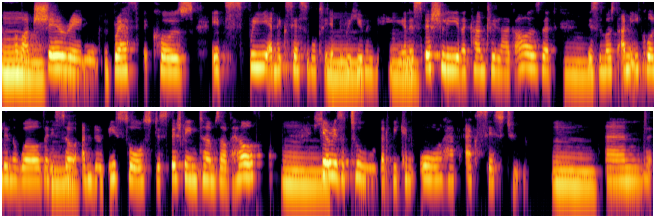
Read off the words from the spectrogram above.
mm. about sharing breath because it's free and accessible to mm. every human being, and mm. especially in a country like ours that mm. is the most unequal in the world, that is so mm. under resourced, especially in terms of health. Here is a tool that we can all have access to. And,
